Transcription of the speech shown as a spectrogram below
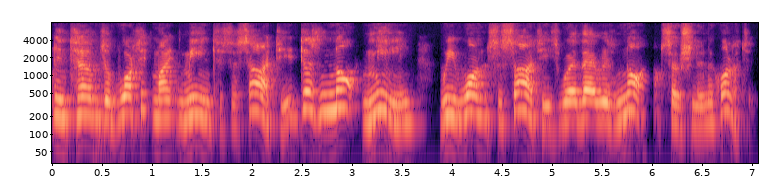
in terms of what it might mean to society, it does not mean we want societies where there is not social inequality.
